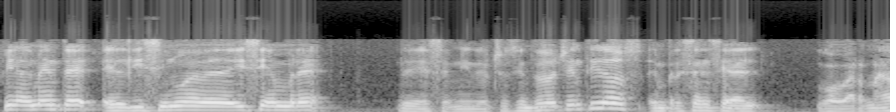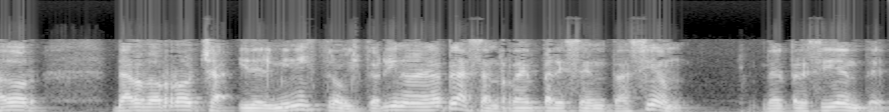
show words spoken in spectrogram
Finalmente, el 19 de diciembre de ese 1882, en presencia del gobernador Dardo Rocha y del ministro Victorino de la Plaza, en representación del presidente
